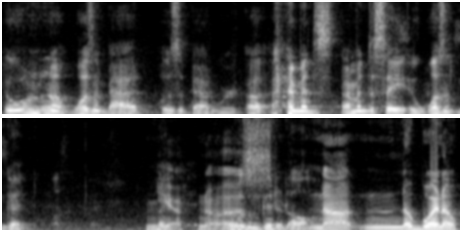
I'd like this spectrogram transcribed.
It, well, no, wasn't bad. It was a bad word. Uh, I meant to, I meant to say it wasn't good. Like, yeah, no, it, It was wasn't good at all. Not no bueno.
